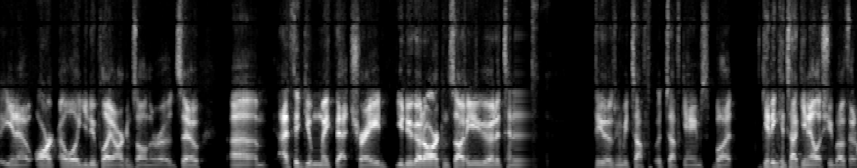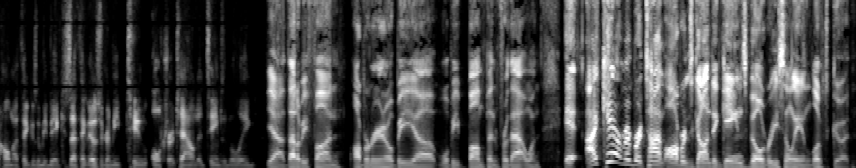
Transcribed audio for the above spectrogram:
you know Ark. Oh, well, you do play Arkansas on the road, so um, I think you'll make that trade. You do go to Arkansas, you go to Tennessee. Those are going to be tough, tough games, but getting Kentucky and LSU both at home, I think is going to be big because I think those are going to be two ultra talented teams in the league. Yeah, that'll be fun. Auburn Arena will be uh, will be bumping for that one. It, I can't remember a time Auburn's gone to Gainesville recently and looked good.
